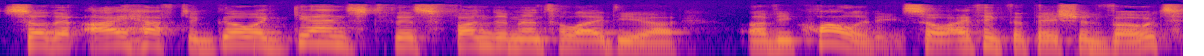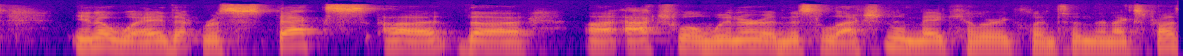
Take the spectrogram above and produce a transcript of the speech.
so that I have to go against this fundamental idea of equality. So I think that they should vote in a way that respects uh, the uh, actual winner in this election and make Hillary Clinton the next president.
